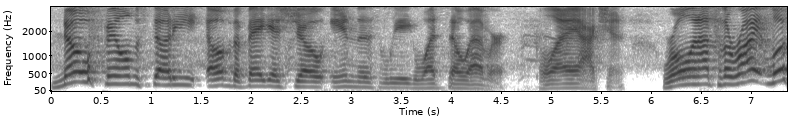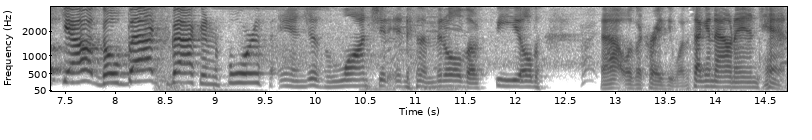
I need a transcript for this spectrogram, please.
No film study of the Vegas show in this league whatsoever. Play action. Rolling out to the right, look out, go back, back and forth, and just launch it into the middle of the field. That was a crazy one. Second down and 10.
